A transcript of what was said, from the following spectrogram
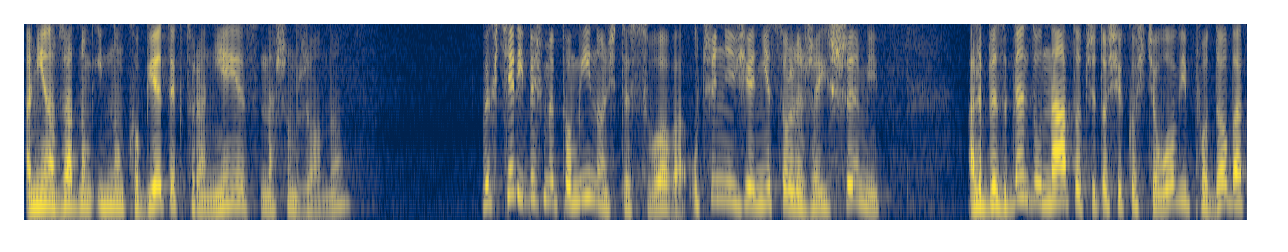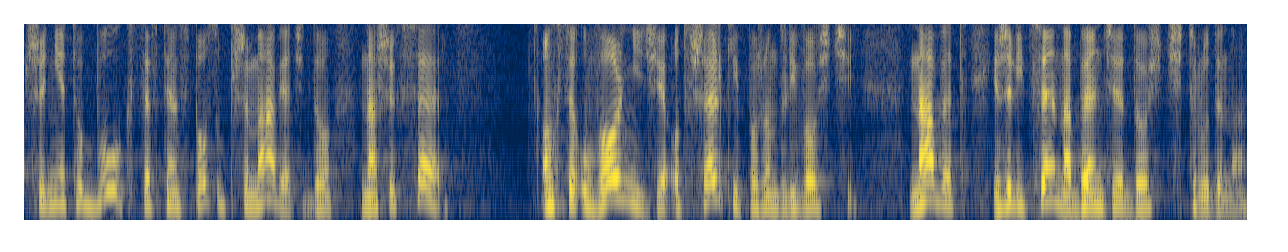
ani na żadną inną kobietę, która nie jest naszą żoną? My chcielibyśmy pominąć te słowa, uczynić je nieco lżejszymi, ale bez względu na to, czy to się Kościołowi podoba, czy nie, to Bóg chce w ten sposób przemawiać do naszych serc. On chce uwolnić je od wszelkiej porządliwości, nawet jeżeli cena będzie dość trudna.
